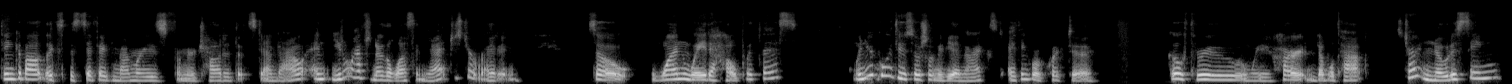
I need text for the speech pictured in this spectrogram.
think about like specific memories from your childhood that stand out and you don't have to know the lesson yet just start writing. So one way to help with this when you're going through social media next i think we're quick to go through and we heart and double tap. Start noticing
